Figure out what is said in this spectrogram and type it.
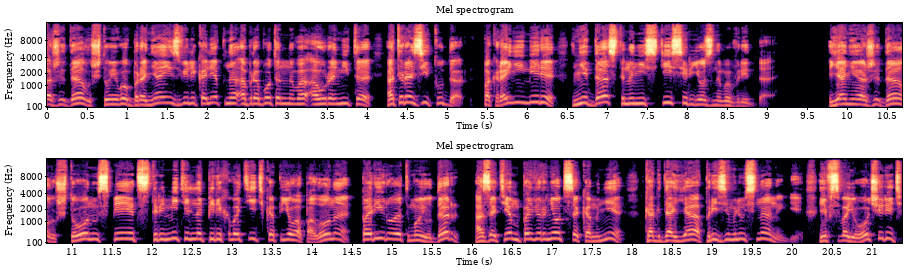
ожидал, что его броня из великолепно обработанного аурамита отразит удар, по крайней мере, не даст нанести серьезного вреда. Я не ожидал, что он успеет стремительно перехватить копье Аполлона, парирует мой удар, а затем повернется ко мне, когда я приземлюсь на ноги и, в свою очередь,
